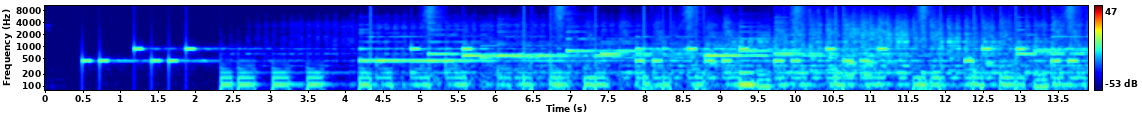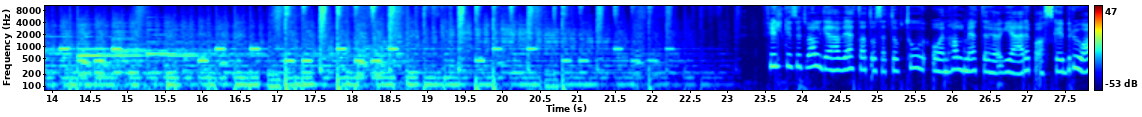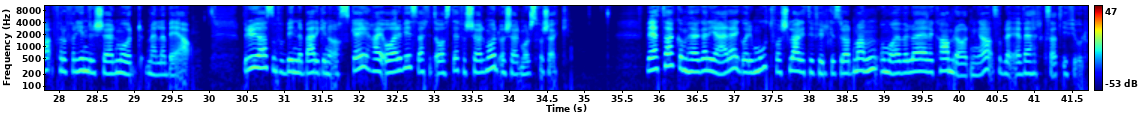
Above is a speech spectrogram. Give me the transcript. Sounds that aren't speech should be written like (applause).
Fylkesutvalget har vedtatt å sette opp 2,5 meter høye gjerder på Askøybrua for å forhindre selvmord, melder BA. Brua som forbinder Bergen og Askøy, har i årevis vært et åsted for selvmord og selvmordsforsøk. Vedtaket om høyere gjerde går imot forslaget til fylkesrådmannen om å evaluere kameraordninga som ble iverksatt i fjor.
